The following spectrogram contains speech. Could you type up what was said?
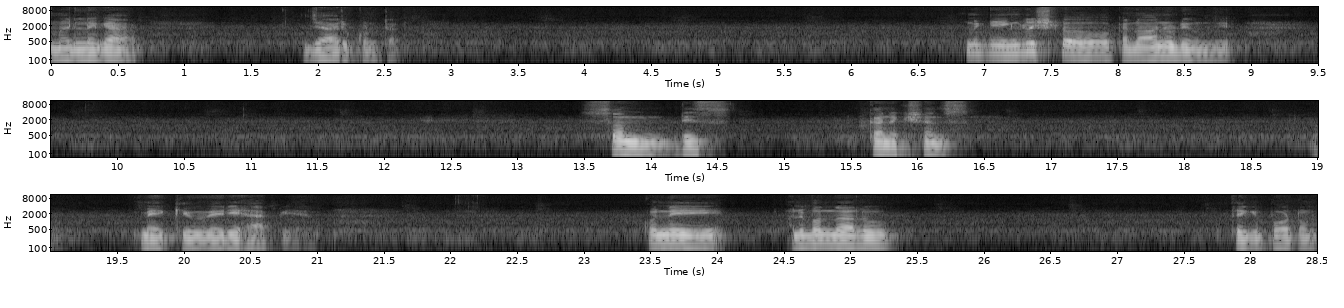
మెల్లిగా జారుకుంటారు. మీకు ఇంగ్లీష్లో ఒక నానుడి ఉంది. Some disconnections make you very happy కొన్ని అనుబంధాలు తెగిపోవటం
